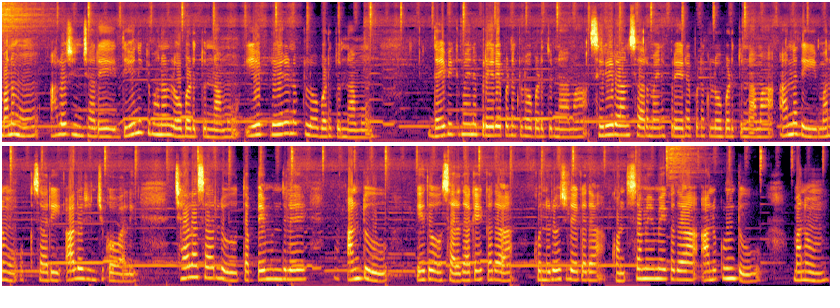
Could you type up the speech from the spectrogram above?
మనము ఆలోచించాలి దేనికి మనం లోబడుతున్నాము? ఏ ప్రేరణకు లోబడుతున్నాము? దైవికమైన ప్రేరేపణకు లోబడుతున్నామా? శరీరానుసారమైన ప్రేరేపణకు లోబడుతున్నామా? అన్నది మనం ఒక్కసారి ఆలోచించుకోవాలి. చాలాసార్లు తప్పేముందులే అంటూ ఏదో సరదాకే కదా కొన్ని రోజులే కదా కొంత సమయమే కదా అనుకుంటూ మనం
